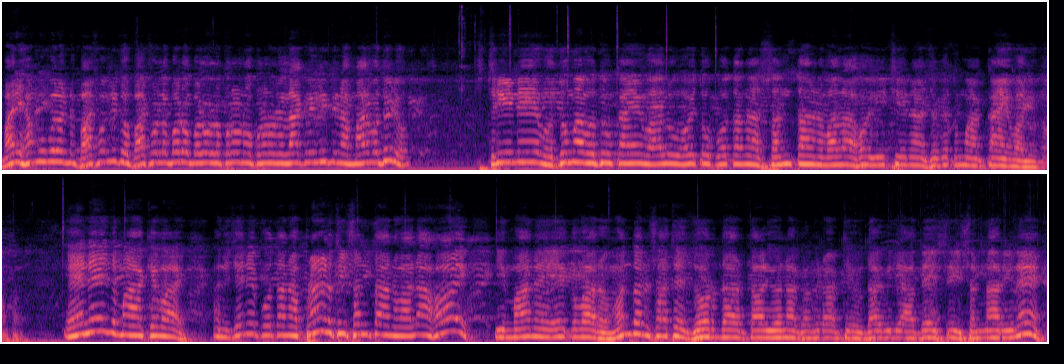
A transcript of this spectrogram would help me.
મારી હમુ બોલો ભાઠો લીધો ભાઠો એટલે બડો બડો પ્રણો પ્રણો લાકડી લીધી ને મારવા ધોડ્યો સ્ત્રીને વધુમાં વધુ કાંઈ વાલું હોય તો પોતાના સંતાન વાલા હોય ઈચ્છીના જગતમાં કાંઈ વાલું ન હોય. એને જ માં કહેવાય. અને જેને પોતાના પ્રાણથી સંતાન વાલા હોય એ માને એકવાર વંદન સાથે જોરદાર તાળીઓના ગગડાટથી ઉદાવી લે. આ દેશની સન્નારીને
